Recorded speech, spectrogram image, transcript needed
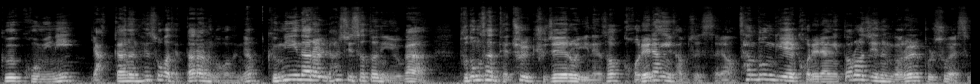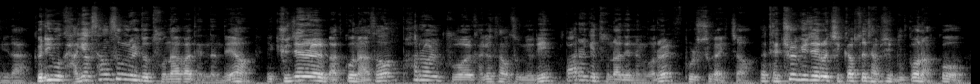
그 고민이 약간은 해소가 됐다라는 거거든요. 금리 인하를 할 수 있었던 이유가 부동산 대출 규제로 인해서 거래량이 감소했어요. 3분기에 거래량이 떨어지는 것을 볼 수가 있습니다. 그리고 가격 상승률도 둔화가 됐는데요. 이 규제를 맞고 나서 8월, 9월 가격 상승률이 빠르게 둔화되는 것을 볼 수가 있죠. 대출 규제로 집값을 잠시 묶어놨고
